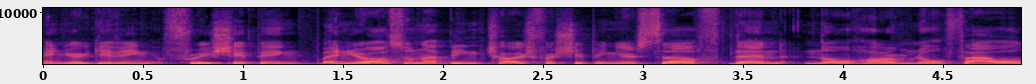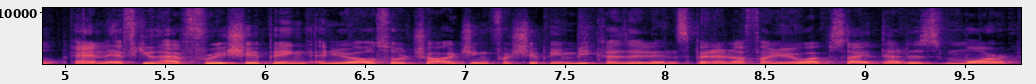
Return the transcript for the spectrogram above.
and you're giving free shipping and you're also not being charged for shipping yourself, yourself, then no harm, no foul. And if you have free shipping and you're also charging for shipping because they didn't spend enough on your website, that is more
